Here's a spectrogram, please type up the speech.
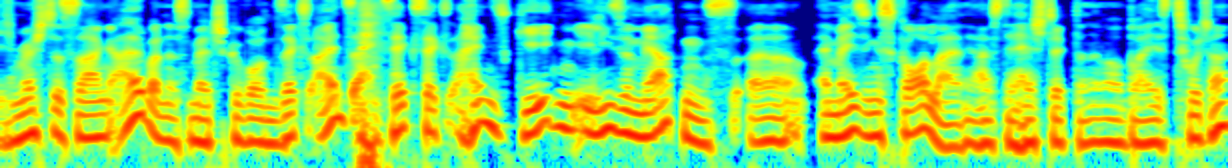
ich möchte es sagen, albernes Match gewonnen. 6-1, 1-6-6-1 gegen Elise Mertens. Äh, amazing Scoreline heißt der Hashtag dann immer bei Twitter.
